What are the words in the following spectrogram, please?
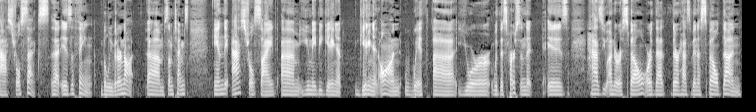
astral sex. That is a thing, believe it or not um, sometimes in the astral side, um, you may be getting it getting it on with uh, your with this person that is has you under a spell or that there has been a spell done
